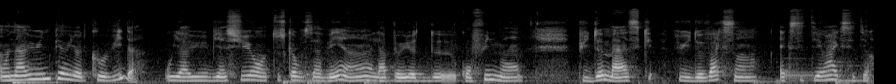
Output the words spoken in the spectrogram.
on a eu une période Covid où il y a eu bien sûr tout ce que vous savez, hein, la période de confinement, puis de masques, puis de vaccins, etc. etc.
